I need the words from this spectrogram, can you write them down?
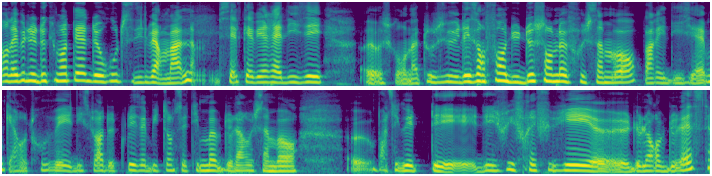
on a vu le documentaire de Ruth Zilberman, celle qui avait réalisé euh, ce qu'on a tous vu, Les enfants du 209 rue Saint-Maur, Paris 10e, qui a retrouvé l'histoire de tous les habitants de cet immeuble de la rue Saint-Maur, en particulier des, juifs réfugiés euh, de l'Europe de l'Est,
